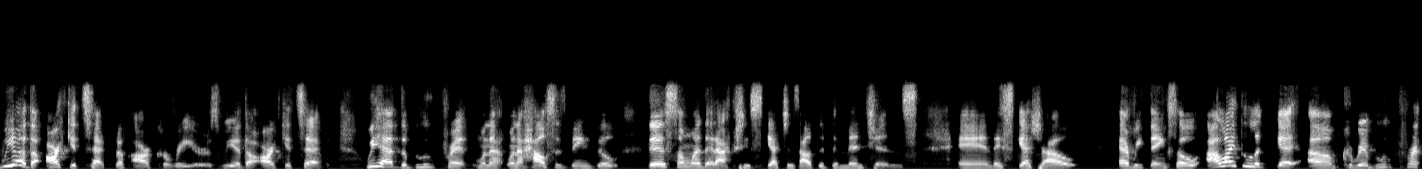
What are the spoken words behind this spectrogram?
we are the architect of our careers. We are the architect. We have the blueprint when a, when a house is being built. There's someone that actually sketches out the dimensions, and they sketch out everything. So I like to look at um, career blueprint,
